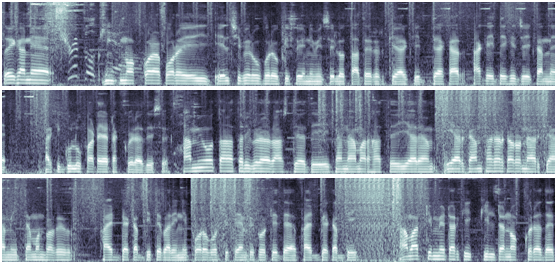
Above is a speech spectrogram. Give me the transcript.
তো এখানে. নক করার পরে এই এল শিপের উপরেও কিছু এনিমি ছিল, তাদেরকে আর কি দেখার আগেই দেখি যে এখানে আর কি গুলু ফাটায় অ্যাটাক করে দিয়েছে। আমিও তাড়াতাড়ি করে রাশ দিয়ে দিই, এখানে আমার হাতে ইয়ার ইয়ার গান থাকার কারণে আর কি আমি তেমনভাবে ফাইট ব্যাকআপ দিতে পারিনি, পরবর্তীতে এমপি ফোর্টি দেয় ফাইট ব্যাকআপ দিই। আমার টিমমেট আর কি কিলটা নক করে দেয়,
